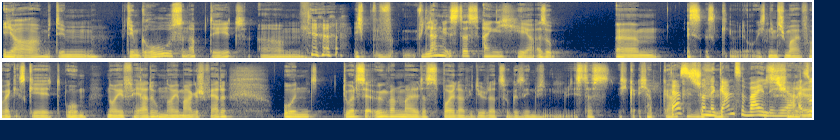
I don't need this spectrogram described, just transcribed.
Ja, mit dem, mit dem großen Update. Ähm, ich, wie lange ist das eigentlich her? Also, ähm, es, es, ich nehme es schon mal vorweg, es geht um neue Pferde, um neue magische Pferde. Und du hattest ja irgendwann mal das Spoiler-Video dazu gesehen. Ist das, ich, ich habe gar Das ist schon Gefühl. eine ganze Weile her. Also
